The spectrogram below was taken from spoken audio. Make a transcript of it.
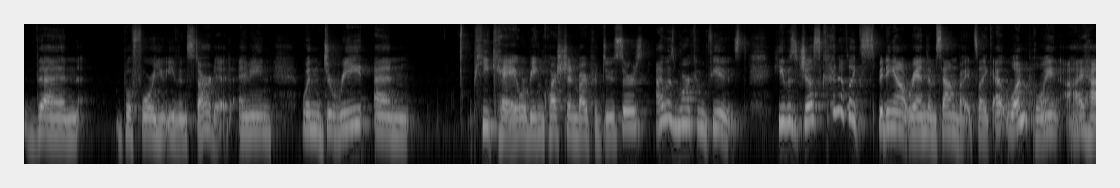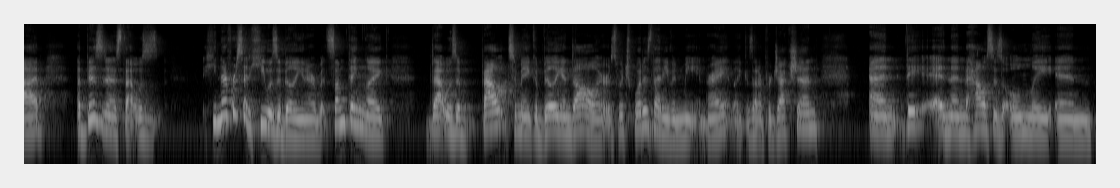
than before you even started. I mean, when Dorit and PK were being questioned by producers, I was more confused. He was just kind of like spitting out random sound bites. Like at one point, I had a business that was, he never said he was a billionaire, but something like, that was about to make a billion dollars, which what does that even mean, right? Like, is that a projection? And they, and then the house is only in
